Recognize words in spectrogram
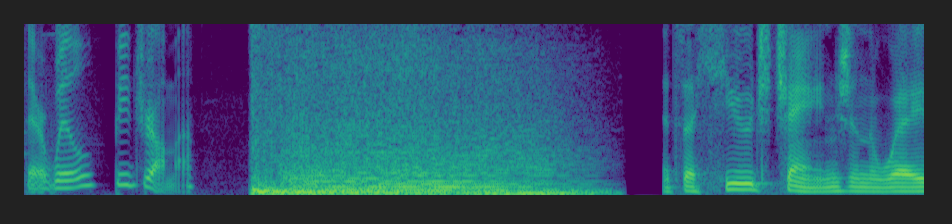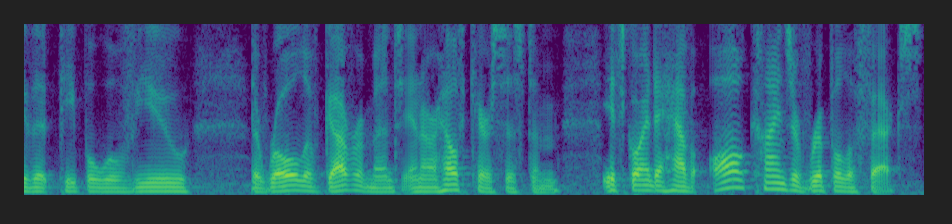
there will be drama. It's a huge change in the way that people will view the role of government in our healthcare system. It's going to have all kinds of ripple effects.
